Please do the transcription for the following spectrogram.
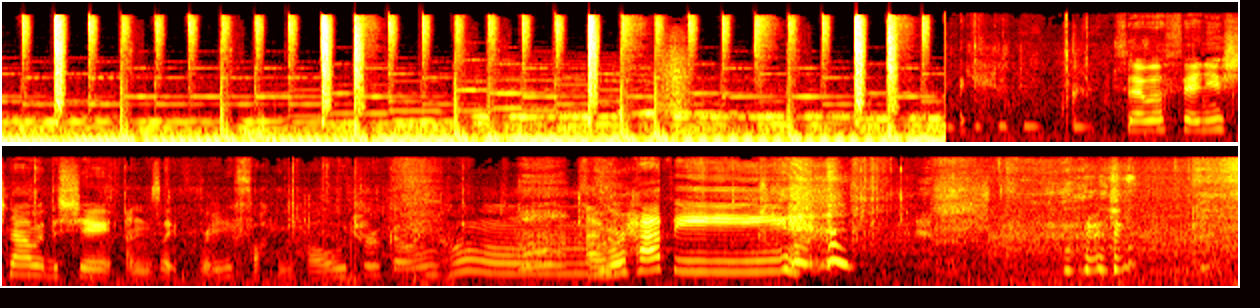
So we're finished now with the shoot and it's like really fucking cold. We're going home. And we're happy.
